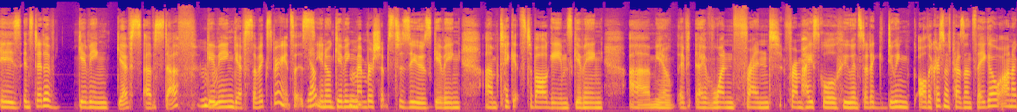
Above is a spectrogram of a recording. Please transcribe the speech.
is instead of giving gifts of stuff, mm-hmm. giving gifts of experiences. Yep. You know, giving mm-hmm. memberships to zoos, giving um, tickets to ball games, giving. Um, you know, I've, I have one friend from high school who instead of doing all the Christmas presents, they go on a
